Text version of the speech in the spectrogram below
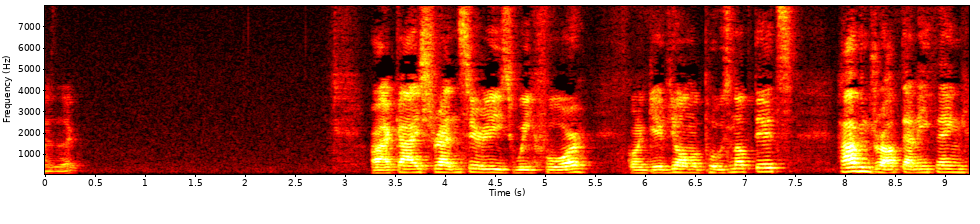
It? Alright guys, shredding series week four. Gonna give you all my posing updates. Haven't dropped anything.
